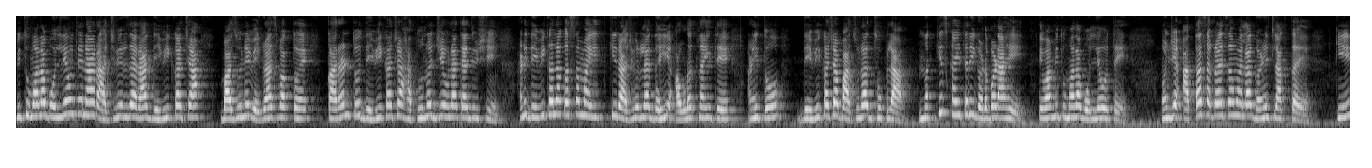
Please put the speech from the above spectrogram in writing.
मी तुम्हाला बोलले होते ना राजवीर जरा देविकाच्या बाजूने वेगळाच वागतोय. कारण तो देविकाच्या हातूनच जेवला त्या दिवशी. आणि देविकाला कसं माहीत की राजवीरला दही आवडत नाही ते? आणि तो देविकाच्या बाजूलाच झोपला. नक्कीच काहीतरी गडबड आहे तेव्हा मी तुम्हाला बोलले होते. म्हणजे आता सगळ्याचं मला गणित लागतं आहे की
